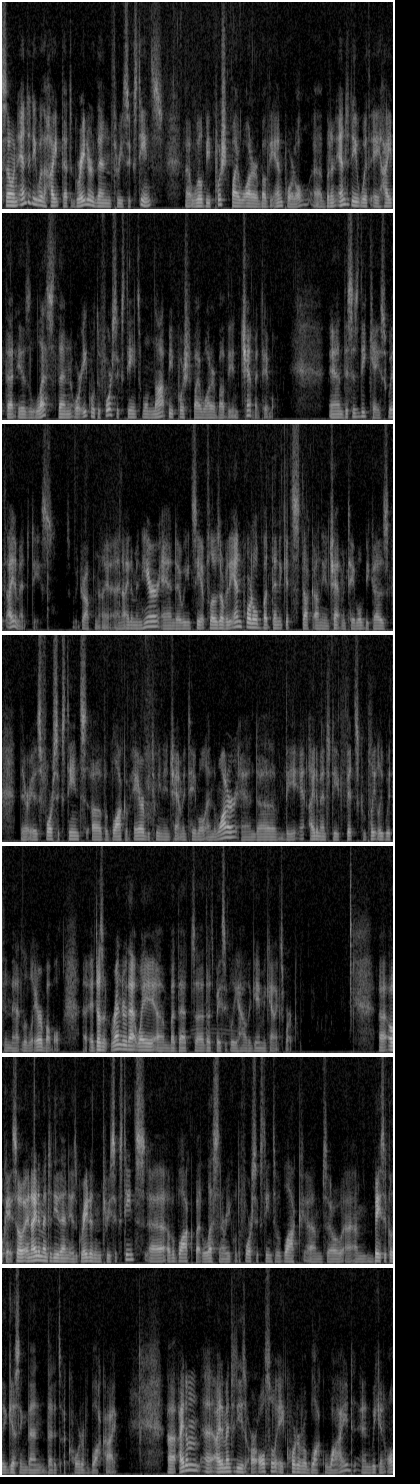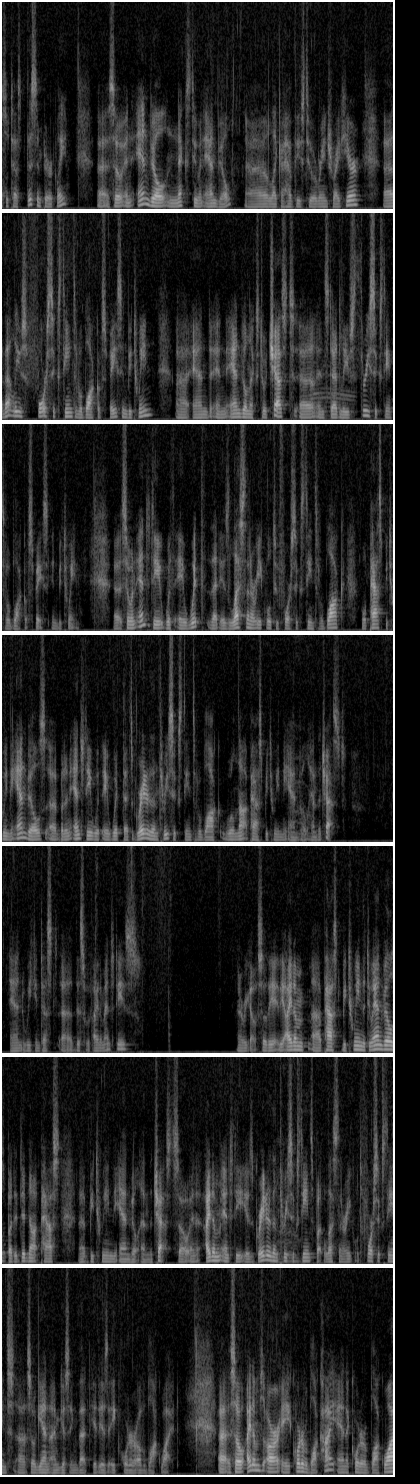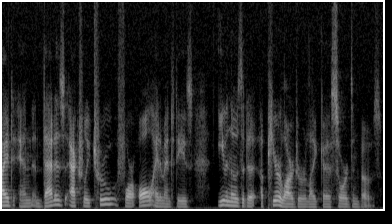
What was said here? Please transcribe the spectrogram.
so an entity with a height that's greater than 3 sixteenths uh, will be pushed by water above the end portal, uh, but an entity with a height that is less than or equal to 4 16ths will not be pushed by water above the enchantment table. And this is the case with item entities we drop an, an item in here and uh, we can see it flows over the end portal but then it gets stuck on the enchantment table because there is 4 16ths of a block of air between the enchantment table and the water and uh, the item entity fits completely within that little air bubble. Uh, it doesn't render that way um, but that, uh, that's basically how the game mechanics work. Uh, okay, so an item entity then is greater than 3 16ths uh, of a block, but less than or equal to 4 16ths of a block. Um, so uh, I'm basically guessing then that it's a quarter of a block high. Uh, item, uh, item entities are also a quarter of a block wide, and we can also test this empirically. Uh, so an anvil next to an anvil, like I have these two arranged right here, that leaves 4 16ths of a block of space in between. Uh, and an anvil next to a chest uh, instead leaves 3 16ths of a block of space in between. Uh, so an entity with a width that is less than or equal to 4 16ths of a block will pass between the anvils, uh, but an entity with a width that's greater than 3 16ths of a block will not pass between the anvil and the chest. And we can test uh, this with item entities. There we go. So the, the item uh, passed between the two anvils, but it did not pass uh, between the anvil and the chest. So an item entity is greater than 3 16ths, but less than or equal to 4 16ths. Uh, so again, I'm guessing that it is a quarter of a block wide. Uh, so items are a quarter of a block high and a quarter of a block wide, and that is actually true for all item entities, even those that uh, appear larger like uh, swords and bows.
